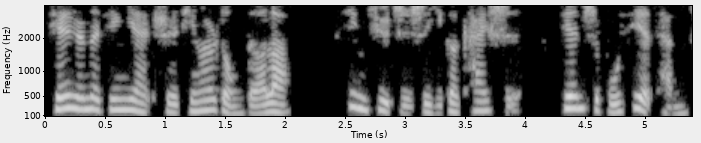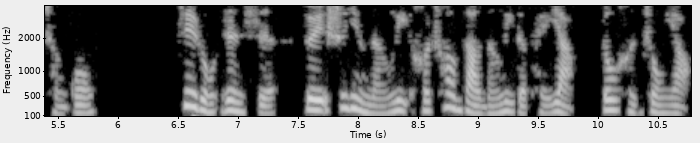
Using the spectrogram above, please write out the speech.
前人的经验使婷儿懂得了，兴趣只是一个开始，坚持不懈才能成功。这种认识对适应能力和创造能力的培养都很重要。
